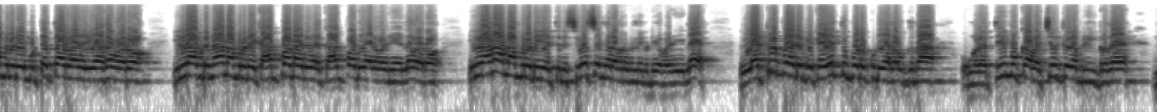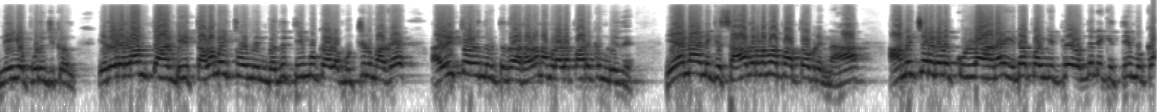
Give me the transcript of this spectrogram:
நம்மளுடைய முட்டத்தார் வழியாக வரும். இல்ல அப்படின்னா நம்மளுடைய காட்பாடார் காட்பாடியார் வழியில வரும். இல்லைன்னா நம்மளுடைய திரு சிவசங்கர் அவர்களினுடைய வழியில லெட்டர் பேடுக்கு கையெழுத்து போடக்கூடிய அளவுக்கு தான் உங்களை திமுக வச்சிருக்குது அப்படின்றத நீங்க புரிஞ்சுக்கணும். இதையெல்லாம் தாண்டி தலைமைத்துவம் என்பது திமுக முற்றிலுமாக அழித்தொழிந்து விட்டதாக தான் நம்மளால பார்க்க முடியுது. ஏன்னா இன்னைக்கு சாதாரணமா பார்த்தோம் அப்படின்னா அமைச்சர்களுக்குள்ளான இடப்பங்கீட்டுல வந்து இன்னைக்கு திமுக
